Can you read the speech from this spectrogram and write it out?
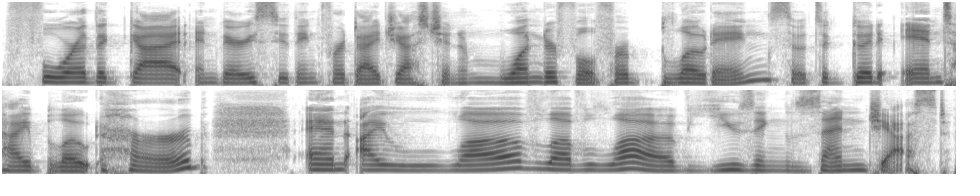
for the gut and very soothing for digestion and wonderful for bloating. So it's a good anti bloat herb. And I love, love, love using Zengest.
